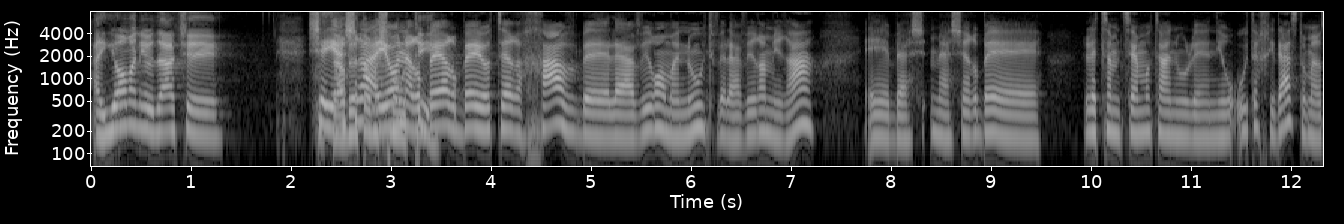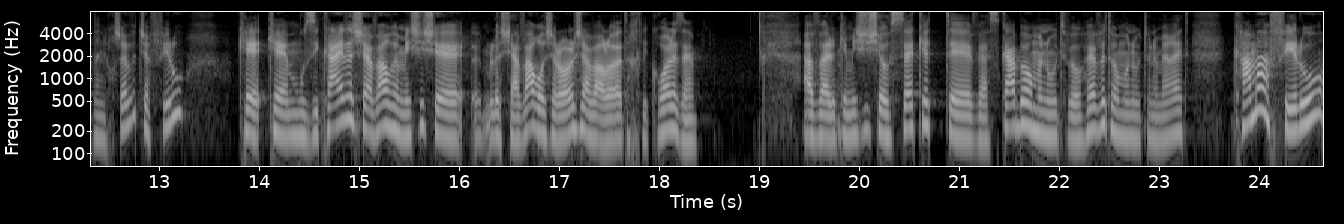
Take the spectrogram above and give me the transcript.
היום אני יודעת ש... שיש רעיון. הרבה הרבה יותר רחב בלהעביר אומנות ולהעביר אמירה, אה, מאשר ב... לצמצם אותנו לנראות אחידה. זאת אומרת, אני חושבת שאפילו כ- כמוזיקאי לשעבר ומישהי שלשעבר או שלא לשעבר, לא יודעת איך לקרוא לזה, אבל כמישהי שעוסקת אה, ועסקה באומנות ואוהבת אומנות, אני אומרת, כמה אפילו,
